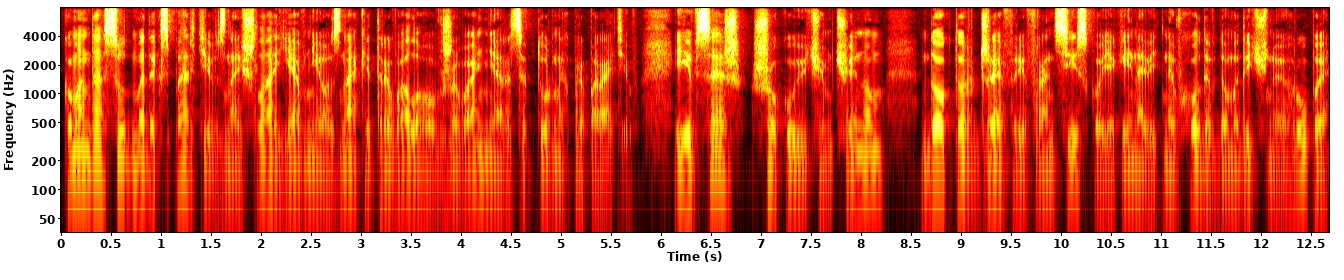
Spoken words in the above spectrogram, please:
Команда судмедекспертів знайшла явні ознаки тривалого вживання рецептурних препаратів, і все ж шокуючим чином доктор Джефрі Франциско, який навіть не входив до медичної групи,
